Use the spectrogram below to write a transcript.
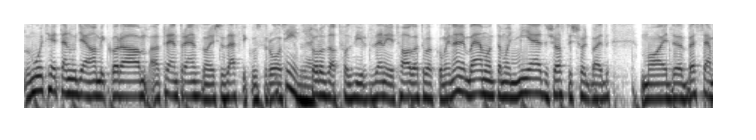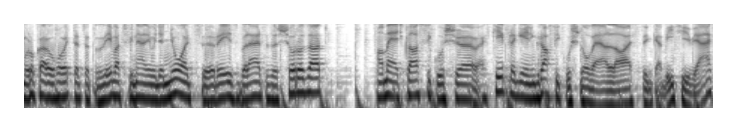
múlt héten ugye, amikor a, a Trent Reznor és az Atticus Ross Tényleg? sorozathoz írt zenét hallgatok, akkor majd nagyon elmondtam, hogy mi ez, és azt is, hogy majd, majd beszámolok arról, hogy tetszett az évadfinálé, ugye nyolc részből állt ez a sorozat, amely egy klasszikus képregény, grafikus novella, ezt inkább így hívják,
